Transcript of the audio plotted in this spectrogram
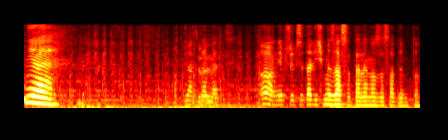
Nie. Demet. O, nie przeczytaliśmy zasad, ale no zasady to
